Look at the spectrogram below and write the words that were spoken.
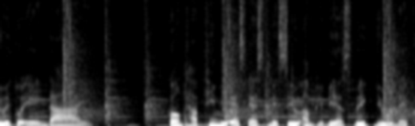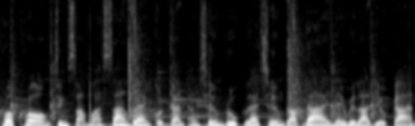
ด้วยตัวเองได้กองทัพที่มี SS Missile Amphibious Rig อยู่ในครอบครอง จึงสามารถสร้างแรงกดดันทั้งเชิงรุกและเชิงรับได้ในเวลาเดียวกัน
